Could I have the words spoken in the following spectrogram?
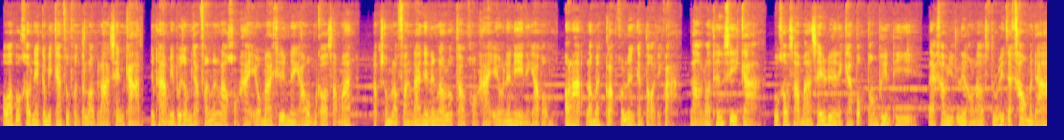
เพราะว่าพวกเขาเนี่ยก็มีการฝึกฝนตลอดเวลาเช่นกันซึ่งถ้าหากมีผู้ชมอยากฟังเรื่องราวของไฮเอลมากขึ้นนะครับผมก็สามารถรับชมรับฟังได้ในเรื่องเล่าโลกเก่าของไฮเอลนั่นเองนะครับผม เอาละเรามากลับเข้าเรื่องกันต่อดีกว่าเหล่าลอเทนซีกา พวกเขาสามารถใช้เรือในการปกป้องพื้นที่ และเข้ายึดเรือของเราศัตรูที่จะเข้ามาได้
